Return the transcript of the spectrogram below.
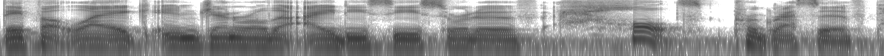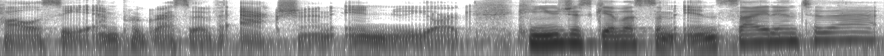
they felt like, in general, the IDC sort of halts progressive policy and progressive action in New York. Can you just give us some insight into that?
